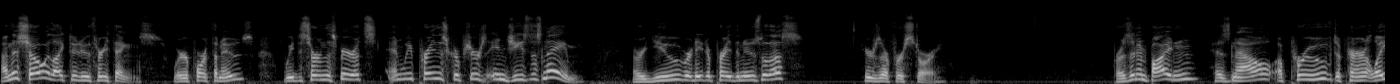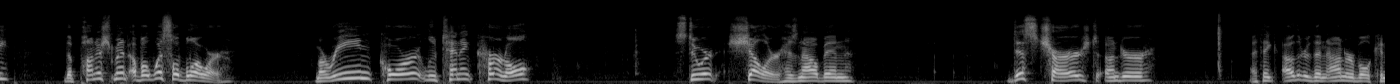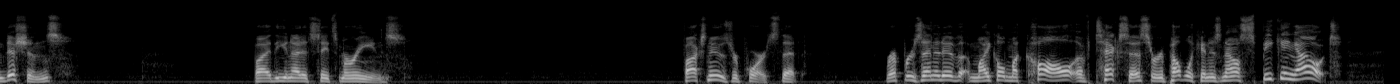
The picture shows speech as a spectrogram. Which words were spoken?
On this show, we like to do three things. We report the news, we discern the spirits, and we pray the scriptures in Jesus' name. Are you ready to pray the news with us? Here's our first story. President Biden has now approved, apparently, the punishment of a whistleblower. Marine Corps Lieutenant Colonel Stuart Scheller has now been discharged under, I think, other than honorable conditions by the United States Marines. Fox News reports that Representative Michael McCaul of Texas, a Republican, is now speaking out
